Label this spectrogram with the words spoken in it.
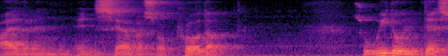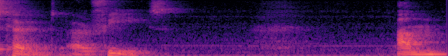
either in, in service or product. So we don't discount our fees. Um,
